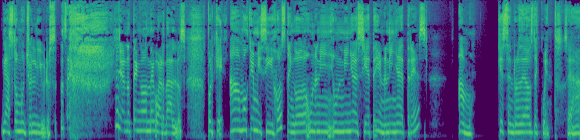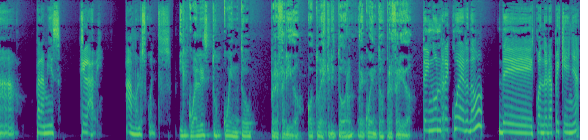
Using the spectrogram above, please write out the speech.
gasto mucho en libros. ya no tengo dónde guardarlos porque amo que mis hijos, tengo un niño de siete y una niña de tres, amo que estén rodeados de cuentos. O sea, para mí es clave. Amo los cuentos. ¿Y cuál es tu cuento preferido o tu escritor de cuentos preferido? Tengo un recuerdo de cuando era pequeña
